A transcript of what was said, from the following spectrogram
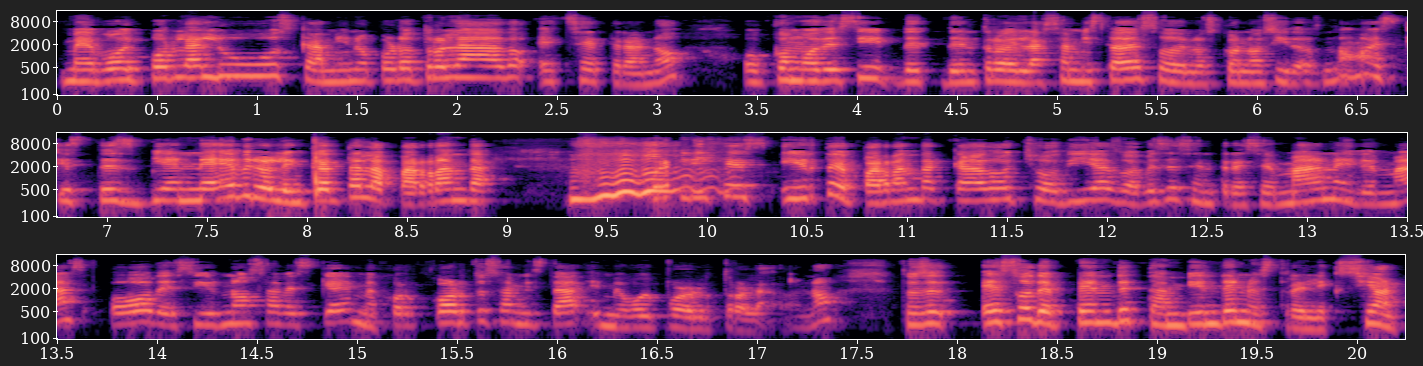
me voy por la luz, camino por otro lado, etcétera, ¿no? O como decir, dentro de las amistades o de los conocidos, no, es que estés bien ebrio, le encanta la parranda. Tú eliges irte de parranda cada ocho días o a veces entre semana y demás, o decir, no, ¿sabes qué? Mejor corto esa amistad y me voy por el otro lado, ¿no? Entonces, eso depende también de nuestra elección,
